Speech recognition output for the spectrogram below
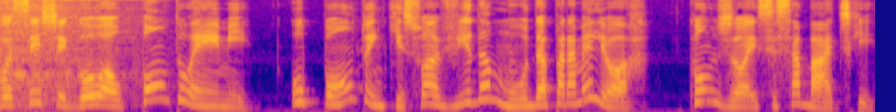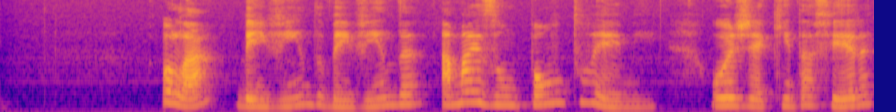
Você chegou ao ponto M, o ponto em que sua vida muda para melhor, com Joyce Sabatsky. Olá, bem-vindo, bem-vinda a mais um ponto M. Hoje é quinta-feira,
